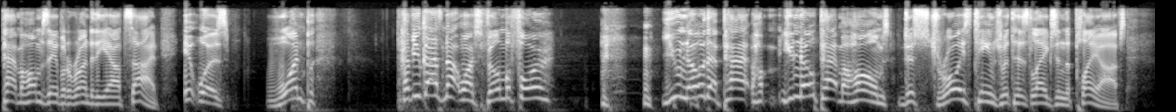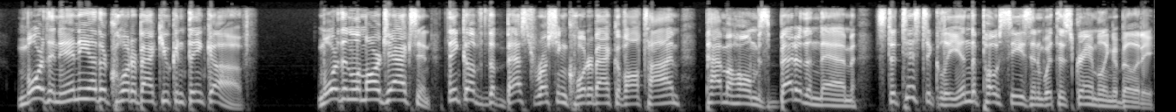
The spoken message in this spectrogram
Pat Mahomes was able to run to the outside. It was one. Have you guys not watched film before? you know that Pat. You know Pat Mahomes destroys teams with his legs in the playoffs more than any other quarterback you can think of. More than Lamar Jackson. Think of the best rushing quarterback of all time, Pat Mahomes, better than them statistically in the postseason with his scrambling ability.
